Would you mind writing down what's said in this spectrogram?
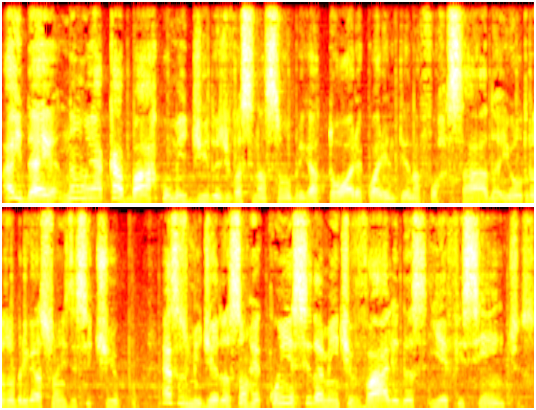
A ideia não é acabar com medidas de vacinação obrigatória, quarentena forçada e outras obrigações desse tipo. Essas medidas são reconhecidamente válidas e eficientes.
